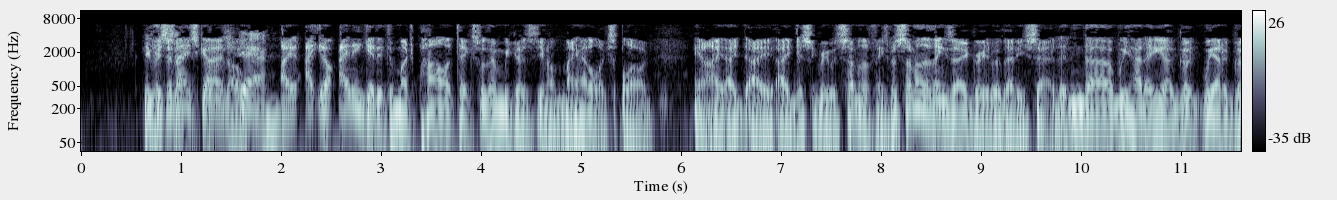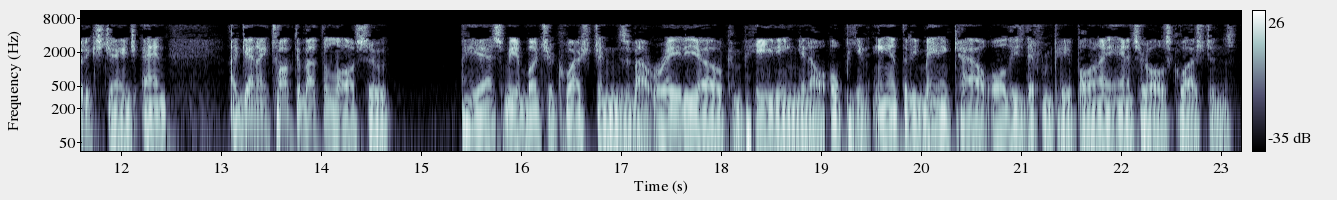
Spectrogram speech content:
he was He's a nice guy, though. Yeah. I, I, you know, I didn't get into much politics with him because, you know, my head will explode. You know, I, I, I, I disagree with some of the things, but some of the things I agreed with that he said, and uh, we had a, a good, we had a good exchange. And again, I talked about the lawsuit. He asked me a bunch of questions about radio, competing, you know, Opie and Anthony, Mancow, all these different people, and I answered all his questions.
